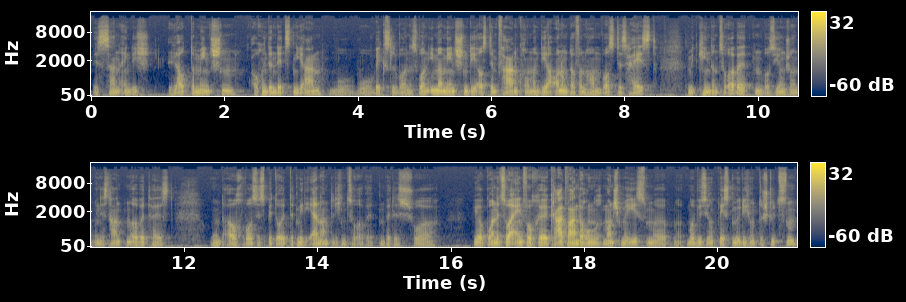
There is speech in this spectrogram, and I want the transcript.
Es sind eigentlich lauter Menschen, auch in den letzten Jahren, wo, wo Wechsel waren. Es waren immer Menschen, die aus dem Pfarren kommen, die eine Ahnung davon haben, was das heißt, mit Kindern zu arbeiten, was Jungschau- und Ministrantenarbeit heißt und auch, was es bedeutet, mit Ehrenamtlichen zu arbeiten, weil das schon ja, gar nicht so eine einfache Gratwanderung manchmal ist. Man, man will sie bestmöglich unterstützen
